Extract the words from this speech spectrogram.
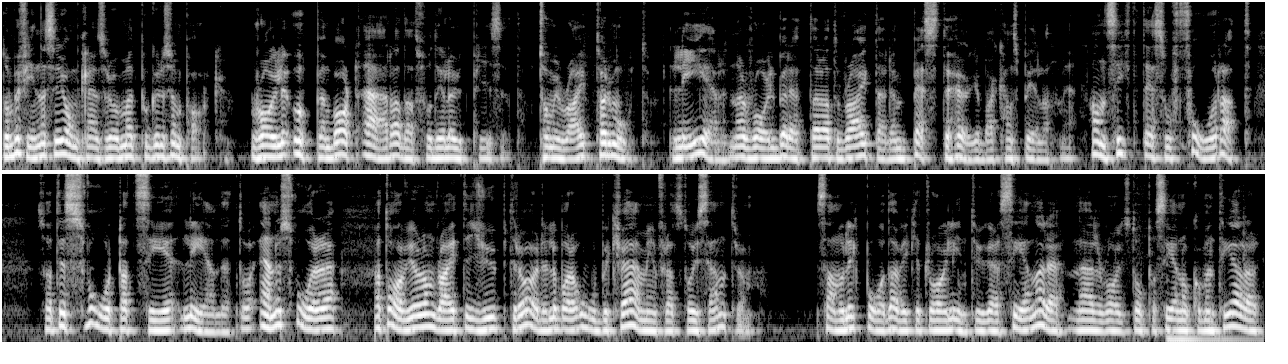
De befinner sig i omklädningsrummet på Goodison Park. Royal är uppenbart ärad att få dela ut priset. Tommy Wright tar emot, ler när Royal berättar att Wright är den bästa högerback han spelat med. Ansiktet är så fårat så att det är svårt att se leendet och ännu svårare att avgöra om Wright är djupt rörd eller bara obekväm inför att stå i centrum. Sannolikt båda, vilket Royal intygar senare när Royal står på scen och kommenterar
